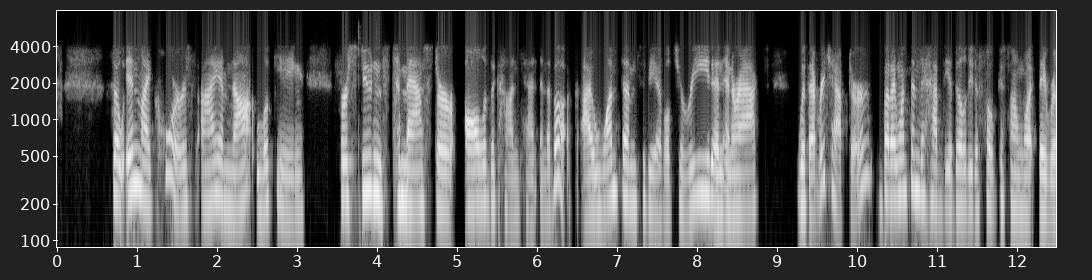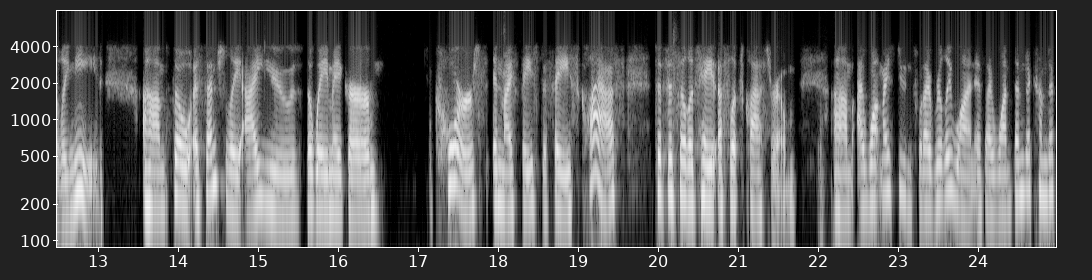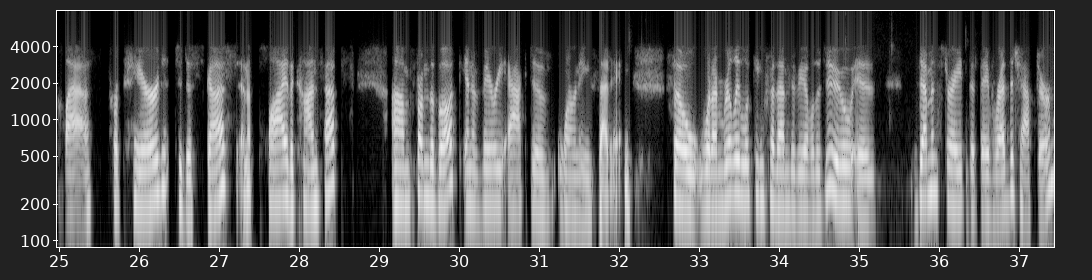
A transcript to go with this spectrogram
So in my course, I am not looking for students to master all of the content in the book. I want them to be able to read and interact with every chapter, but I want them to have the ability to focus on what they really need. Um, so essentially, I use the Waymaker course in my face-to-face class to facilitate a flipped classroom. Um, I want my students, what I really want is I want them to come to class prepared to discuss and apply the concepts um, from the book in a very active learning setting. So what I'm really looking for them to be able to do is demonstrate that they've read the chapter,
